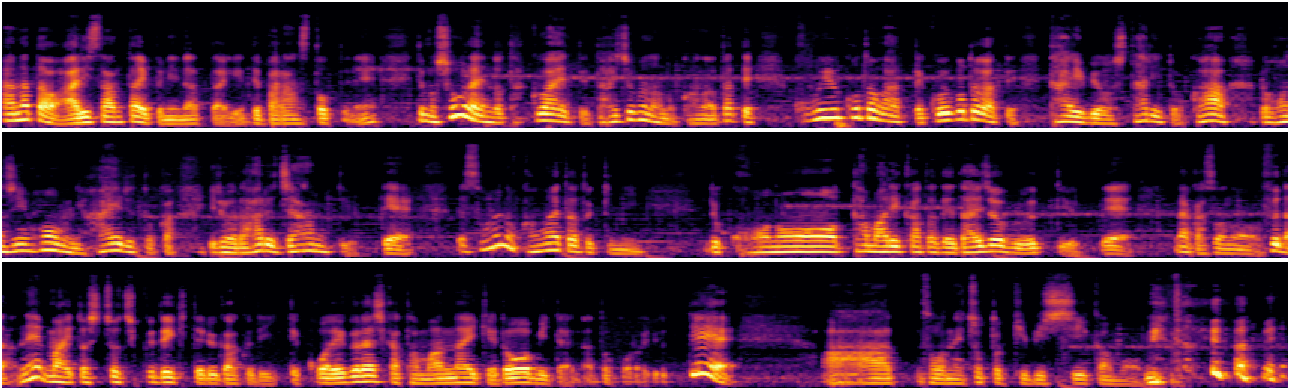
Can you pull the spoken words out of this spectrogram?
あなたはアリさんタイプになってあげてバランス取ってね。でも将来の蓄えって大丈夫なのかな？だって、こういうことがあって、こういうことがあって、大病したりとか、老人ホームに入るとか、いろいろあるじゃんって言って、でそういうのを考えた時に、で、この溜まり方で大丈夫？って言って、なんかその、普段ね、毎年貯蓄できてる額で言って、これぐらいしか溜まんないけど、みたいなところ言って、ああ、そうね、ちょっと厳しいかも、みたいなね、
